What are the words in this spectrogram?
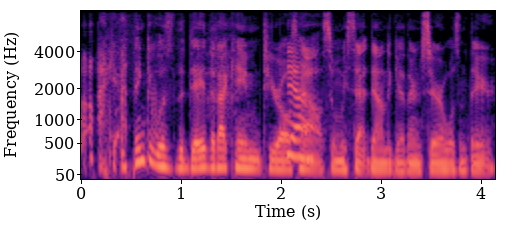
I, I think it was the day that I came to your all's Yeah. house and we sat down together and Sarah wasn't there.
